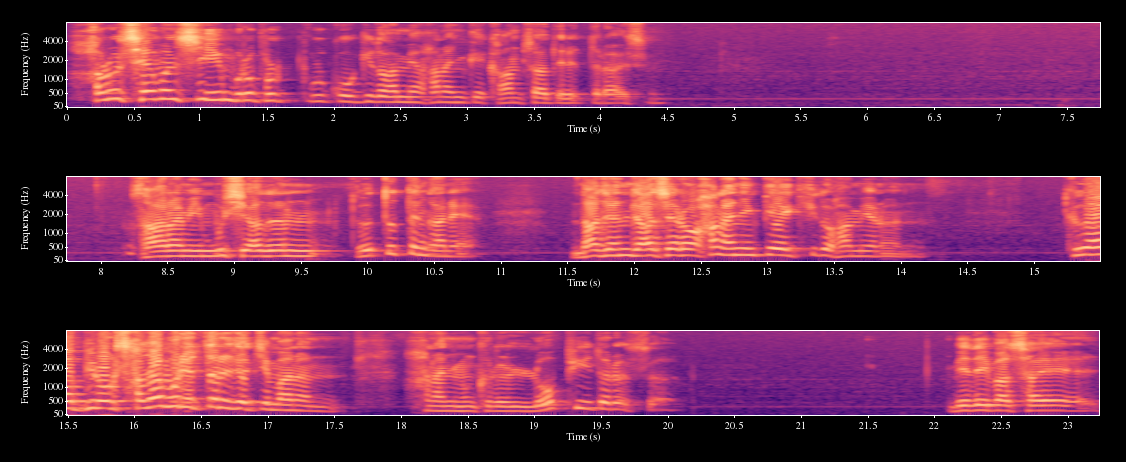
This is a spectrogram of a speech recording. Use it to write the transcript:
하루 세 번씩 무릎을 꿇고 기도하며 하나님께 감사드렸더라 했습니다. 사람이 무시하든 어떻든 간에 낮은 자세로 하나님께 기도하면은 그가 비록 사자굴에 떨어졌지만은 하나님은 그를 높이 들었어. 메데바사의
